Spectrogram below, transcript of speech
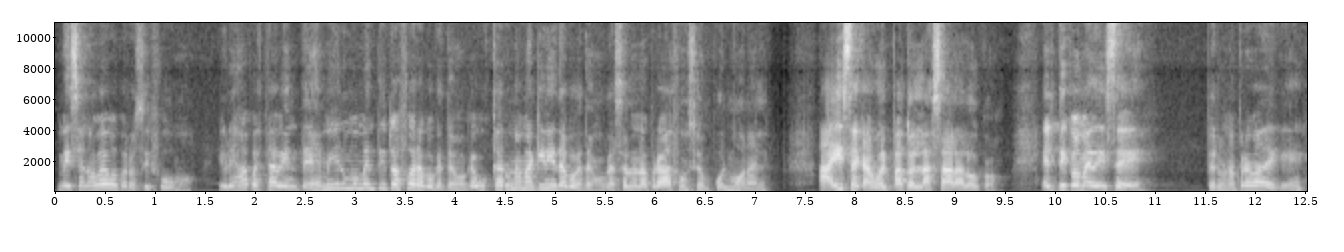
Me dice, no bebo, pero sí fumo. Y le dije, ah, pues está bien, déjeme ir un momentito afuera porque tengo que buscar una maquinita porque tengo que hacer una prueba de función pulmonar. Ahí se cagó el pato en la sala, loco. El tipo me dice, ¿pero una prueba de qué?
